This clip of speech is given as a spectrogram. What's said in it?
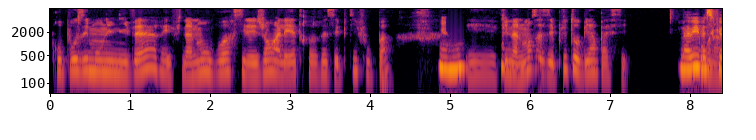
proposer mon univers et finalement voir si les gens allaient être réceptifs ou pas. Mmh et finalement, ça s'est plutôt bien passé. Bah oui, parce que,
